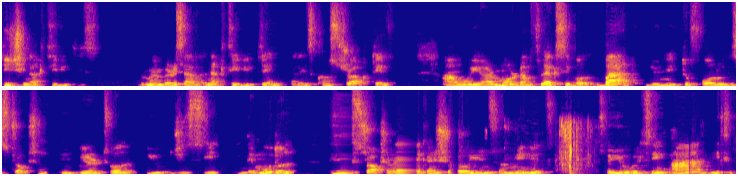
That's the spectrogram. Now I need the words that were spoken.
teaching activities. Remember, it's an activity that is constructive and we are more than flexible, but you need to follow the instruction in virtual UGC. In the Moodle, this instruction I can show you in some minutes. So you will see, ah, this is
